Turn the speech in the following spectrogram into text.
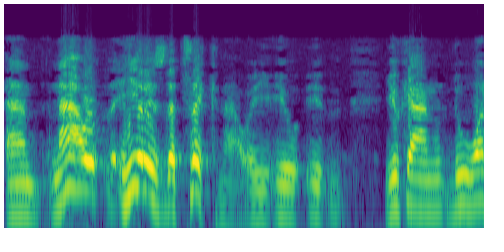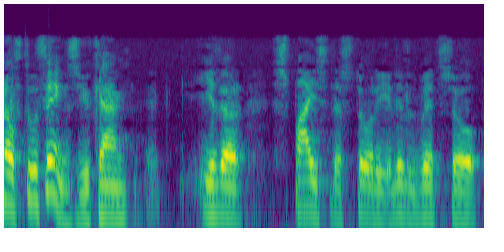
And now here is the trick. Now you you, you can do one of two things. You can either spice the story a little bit so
